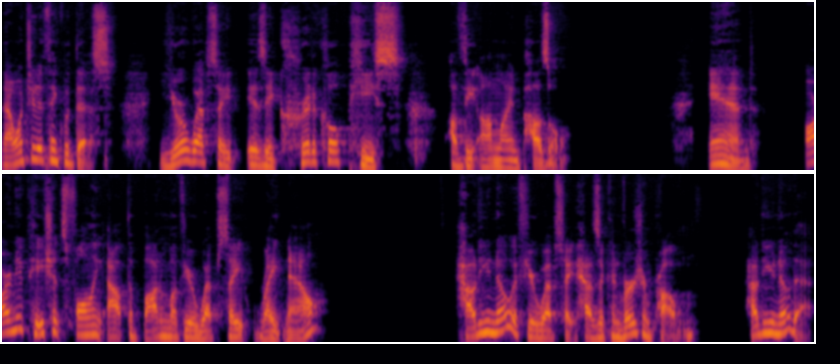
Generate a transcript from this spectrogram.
Now, I want you to think with this your website is a critical piece of the online puzzle. And are new patients falling out the bottom of your website right now? How do you know if your website has a conversion problem? How do you know that?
